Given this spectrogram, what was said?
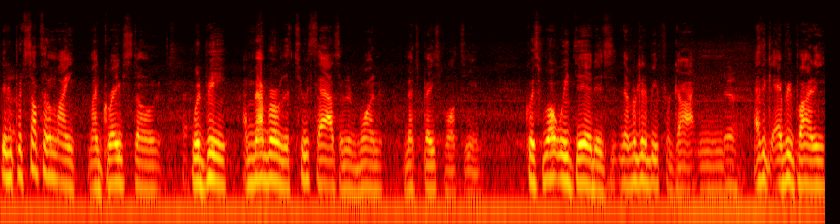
You can put something on my, my gravestone, would be a member of the 2001 Mets baseball team. Because what we did is never going to be forgotten. Yeah. I think everybody,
